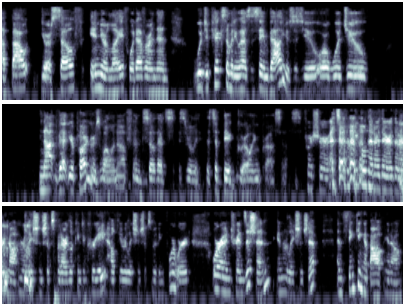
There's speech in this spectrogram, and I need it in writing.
about yourself in your life whatever? And then would you pick somebody who has the same values as you or would you not vet your partners well enough? And so that's it's really it's a big growing process. For sure. And so for people that are there that are not in relationships but are looking to create healthy relationships moving forward, or in transition in relationship and thinking about, you know,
